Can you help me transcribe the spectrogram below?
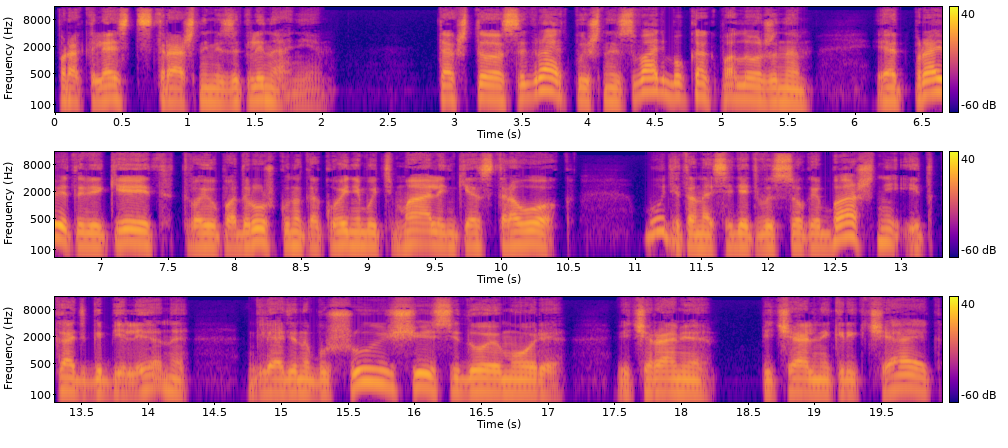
проклясть страшными заклинаниями. Так что сыграет пышную свадьбу, как положено, и отправит Эвикейт твою подружку на какой-нибудь маленький островок. Будет она сидеть в высокой башне и ткать гобелены, глядя на бушующее седое море, вечерами печальный крик чаек,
